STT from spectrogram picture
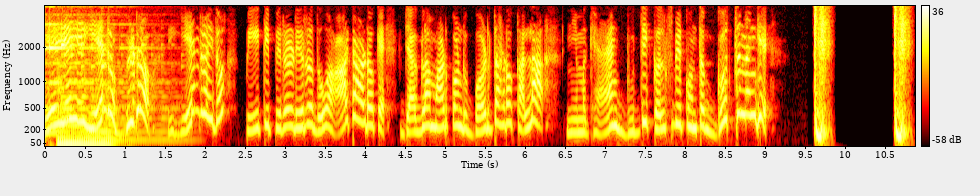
ಏ ಏನ್ರು ಬಿಡು. ಏನ್ರ ಇದು? ಪಿ ಟಿ ಪಿರಿಯಡ್ ಇರೋದು ಆಟ ಆಡೋಕೆ ಜಗಳ ಮಾಡ್ಕೊಂಡು ಬಡ್ದಾಡೋಕಲ್ಲ. ನಿಮಗೆ ಹ್ಯಾಂಗ್ ಬುದ್ಧಿ ಕಲಿಸ್ಬೇಕು ಅಂತ ಗೊತ್ತು ನಂಗೆ.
